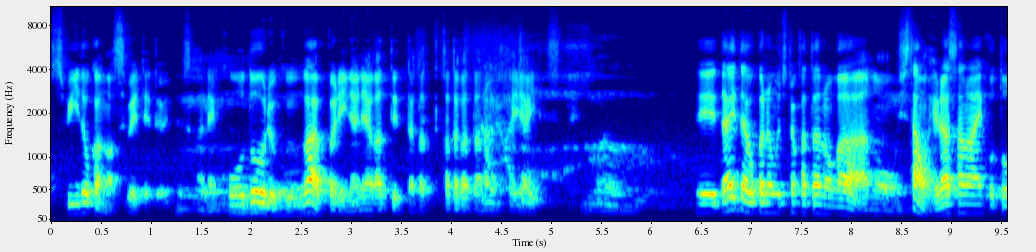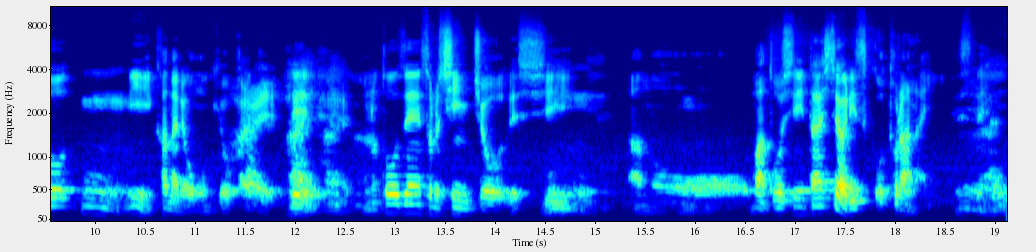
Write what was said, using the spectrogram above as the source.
スピード感が全てというんですかねうん、行動力がやっぱり成り上がっていった方々の方が早いですね。で、大体お金持ちの方のが、あの、資産を減らさないこと。にかなり重きを置かれていて。あの当然その慎重ですし、あの、まあ、投資に対してはリスクを取らないですね。はい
